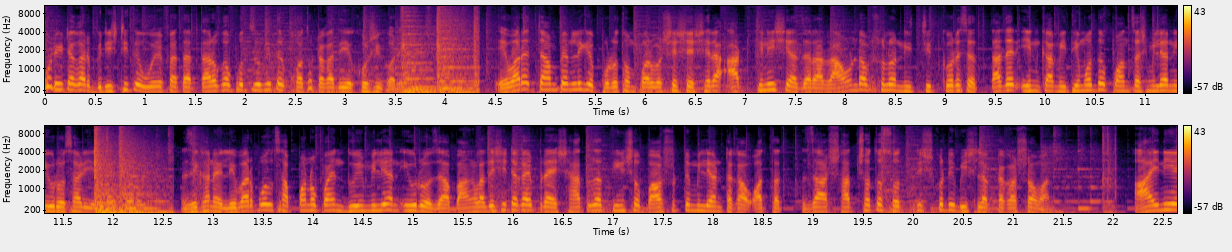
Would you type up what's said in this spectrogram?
কোটি টাকার বৃষ্টিতে উয়েফা তার তারকা প্রতিযোগিতার কত টাকা দিয়ে খুশি করে। এবারের চ্যাম্পিয়ন লিগে প্রথম পর্ব শেষে সেরা আট ফিনিশিয়া যারা রাউন্ড অফ ষোলো নিশ্চিত করেছে, তাদের ইনকাম ইতিমধ্যে পঞ্চাশ মিলিয়ন ইউরো ছাড়িয়েছে যেখানে লিভারপুল ছাপ্পান্ন পয়েন্ট দুই মিলিয়ন ইউরো, যা বাংলাদেশি টাকায় প্রায় সাত হাজার তিনশো বাষট্টি মিলিয়ন টাকা, অর্থাৎ যা সাতশত ছত্রিশ কোটি বিশ লাখ টাকার সমান। আয় নিয়ে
